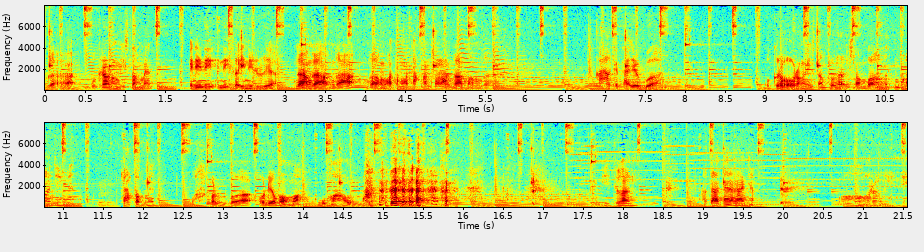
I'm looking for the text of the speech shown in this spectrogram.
nggak gue kira orang Islam men. Ini ini ini ke ini dulu ya. Nggak nggak nggak nggak ngotak-ngotakan soal agama enggak kaget aja gua. Gue kira orang Islam soalnya Islam banget mukanya men. Hmm. cakep men. Wah kalau gua kalau dia mau mah gua mau. Itu kan. Kata-kata nanya oh orang ini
